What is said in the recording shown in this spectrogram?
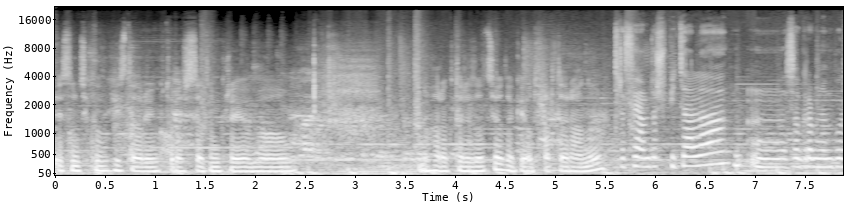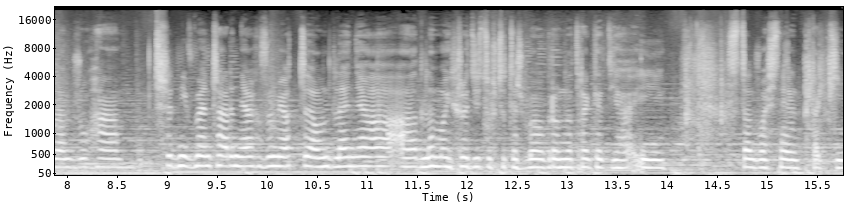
Jestem ciekawy historii, która się za tym kryje, bo no, charakteryzacja, takie otwarte rany. trafiłam do szpitala mm, z ogromnym bólem brzucha. Trzy dni w męczarniach, wymioty, omdlenia, a dla moich rodziców to też była ogromna tragedia i stąd właśnie taki,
